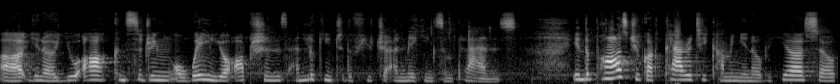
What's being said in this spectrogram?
Uh, you know, you are considering or weighing your options and looking to the future and making some plans. In the past, you've got clarity coming in over here. So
